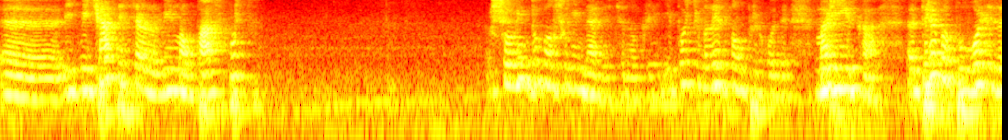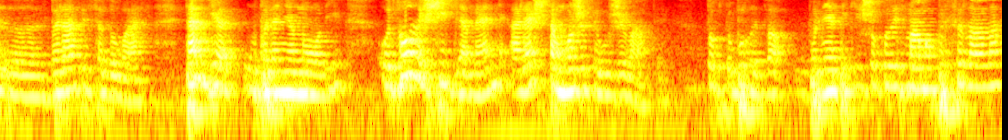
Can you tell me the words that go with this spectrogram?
е, відмічатися, він мав паспорт. Що він думав, що він вернеться на Україну. І потім лист знову приходить. Марійка, е, треба поволі збиратися до вас. Там є убрання нові. Одно лишіть для мене, а решта можете уживати. Тобто були два убрання такі, що колись мама посилала.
